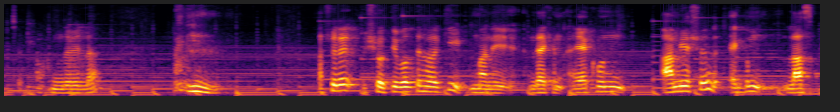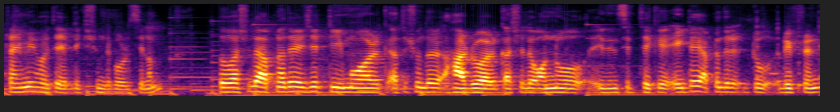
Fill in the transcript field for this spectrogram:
আচ্ছা, আলহামদুলিল্লাহ। আসলে সত্যি বলতে হয় কি মানে দেখেন এখন আমি আসলে একদম লাস্ট টাইমে হয়তো অ্যাপ্লিকেশনটা করেছিলাম। তো আসলে আপনাদের এই যে টিম ওয়ার্ক এত সুন্দর হার্ড ওয়ার্ক আসলে অন্য এজেন্সির থেকে এইটাই আপনাদের একটু ডিফারেন্ট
